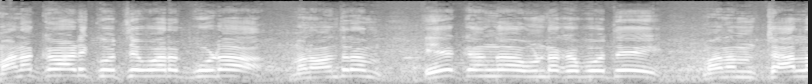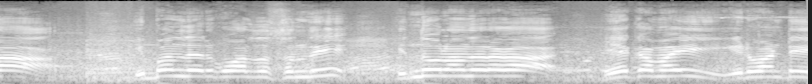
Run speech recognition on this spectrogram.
మన కాడికి వచ్చే వరకు కూడా మనం అందరం ఏకంగా ఉండకపోతే మనం చాలా ఇబ్బందులు ఎదుర్కోవాల్సి వస్తుంది. హిందువులందరూ ఏకమై ఇటువంటి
